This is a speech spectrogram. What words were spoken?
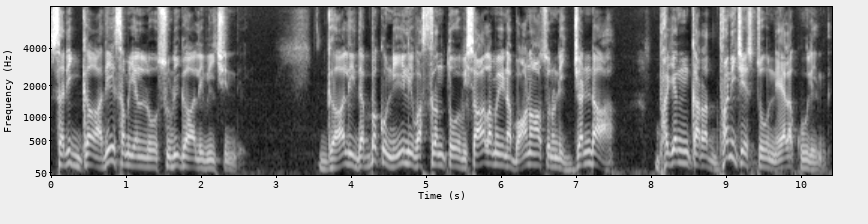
సరిగ్గా అదే సమయంలో సుడిగాలి వీచింది. గాలి దెబ్బకు నీలి వస్త్రంతో విశాలమైన బాణాసురుని జెండా భయంకర ధ్వని చేస్తూ నేల కూలింది.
